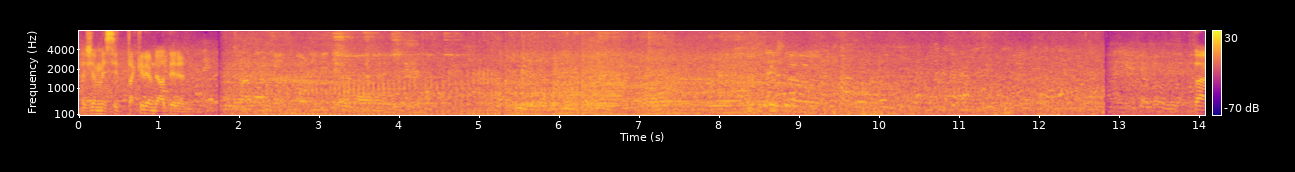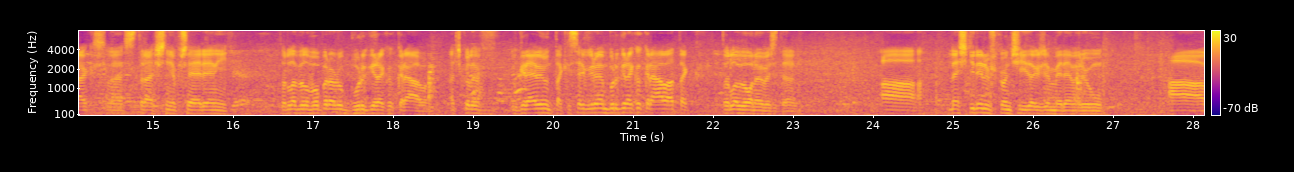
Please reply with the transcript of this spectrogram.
Takže my si taky jdem dát jeden. Tak jsme strašně přejedený. Tohle byl opravdu burger jako kráva. Ačkoliv v Grévinu taky servírujeme burger jako kráva, tak tohle bylo neuvěřitelné. A dnešní den už končí, takže my jdeme domů. A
